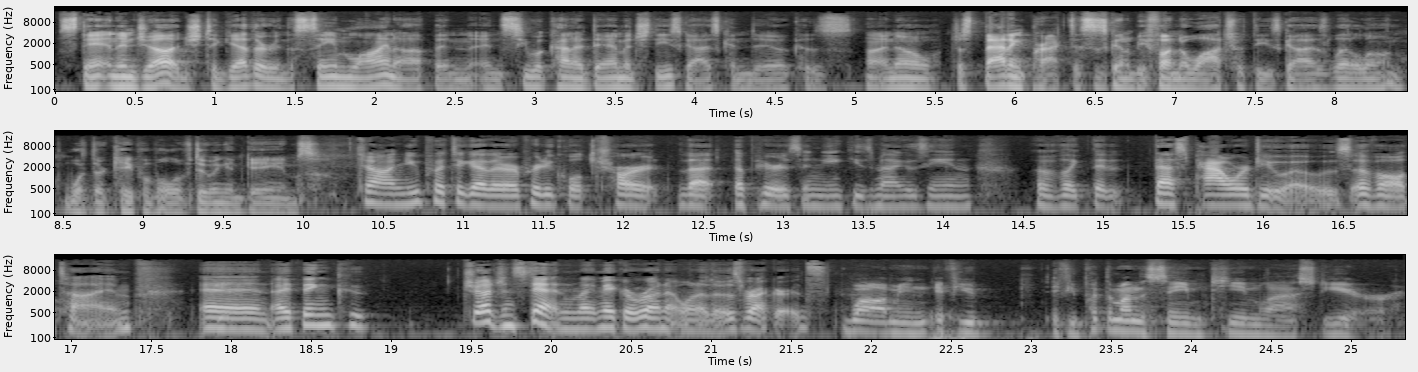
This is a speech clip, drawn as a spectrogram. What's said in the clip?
Stanton and Judge together in the same lineup and, and see what kind of damage these guys can do. Because I know just batting practice is going to be fun to watch with these guys, let alone what they're capable of doing in games. John, you put together a pretty cool chart that appears in Yankees magazine of like the best power duos of all time. And yeah. I think Judge and Stanton might make a run at one of those records. Well, I mean, if you if you put them on the same team last year,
